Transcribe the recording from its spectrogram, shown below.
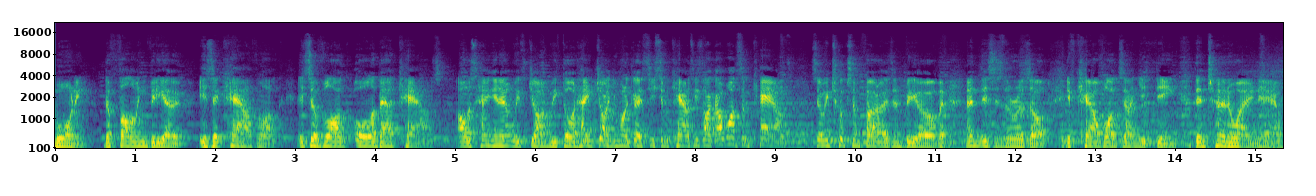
Warning, the following video is a cow vlog. It's a vlog all about cows. I was hanging out with Jon. We thought, hey Jon, you want to go see some cows? He's like, I want some cows. So we took some photos and video of it, and this is the result. If cow vlogs aren't your thing, then turn away now.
